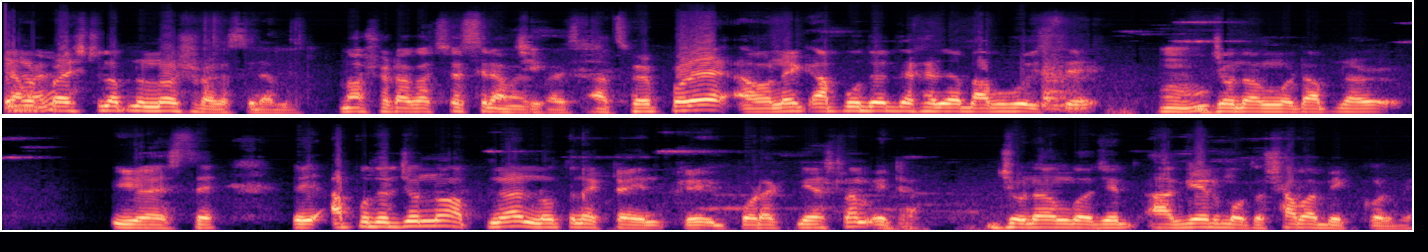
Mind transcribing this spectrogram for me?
এটার প্রাইস হলো আপনার নয়শো টাকা সিরামের। টাকা হচ্ছে সিরামের প্রাইস আচ্ছা। এরপরে অনেক আপুদের দেখা যায় বাবু যৌনাঙ্গটা আপনার ইয়ে আসছে এই আপুদের জন্য আপনার নতুন একটা প্রোডাক্ট নিয়ে আসলাম এটা। যৌনাঙ্গ যে আগের মতো স্বাভাবিক করবে।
